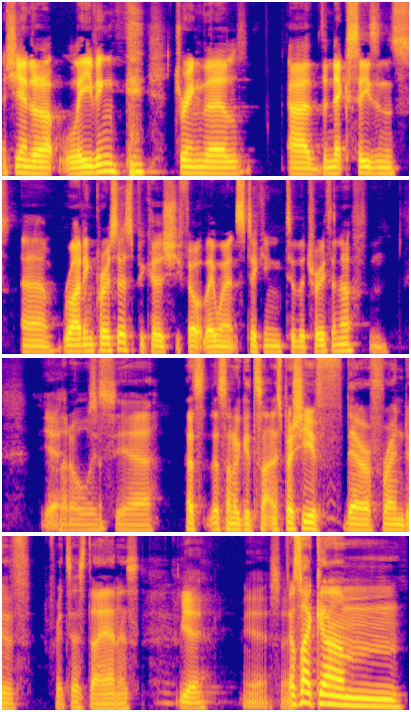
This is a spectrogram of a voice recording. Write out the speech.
and she ended up leaving during the uh, the next season's uh, writing process because she felt they weren't sticking to the truth enough. And yeah, that always so. yeah. That's that's not a good sign, especially if they're a friend of Princess Diana's. Yeah, yeah. So it's like um,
